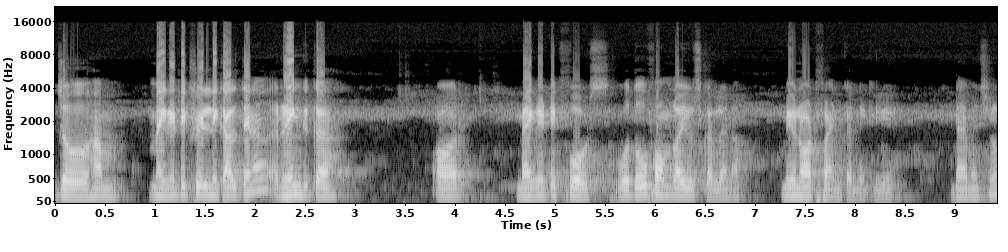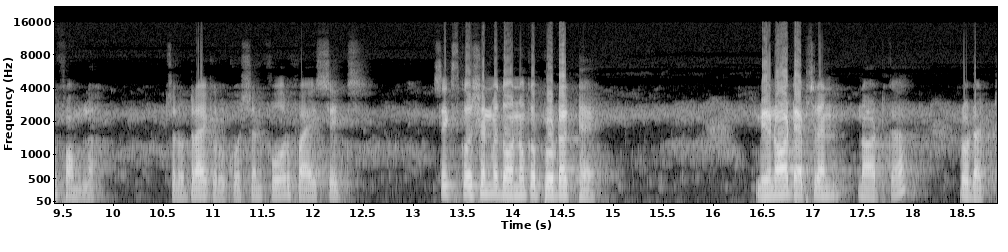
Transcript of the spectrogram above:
जो हम मैग्नेटिक फ़ील्ड निकालते हैं ना रिंग का और मैग्नेटिक फोर्स वो दो फॉर्मूला यूज़ कर लेना म्यू नॉट फाइंड करने के लिए डायमेंशनल फॉर्मूला चलो ट्राई करो question four five six six question में दोनों का प्रोडक्ट है। म्यू नॉट एप्सलन नॉट का प्रोडक्ट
